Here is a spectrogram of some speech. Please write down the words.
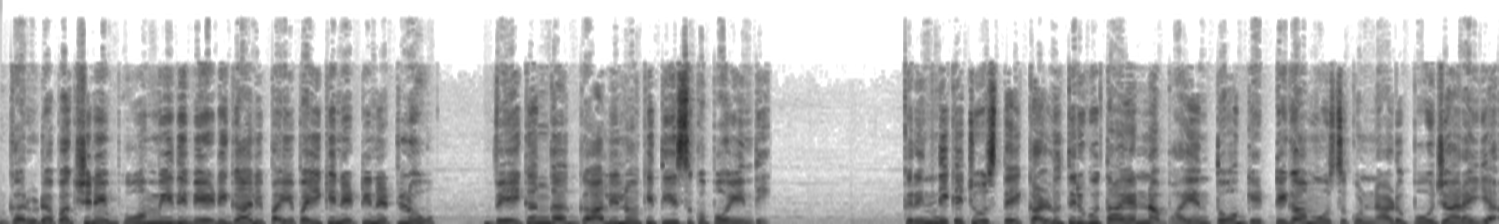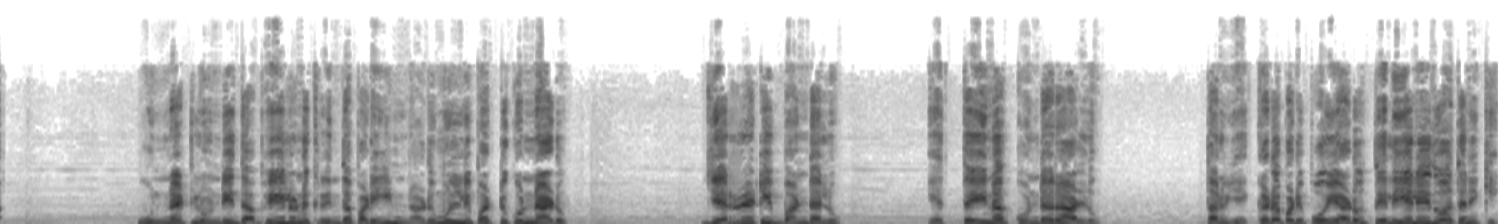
గరుడ పక్షిని భూమి మీది వేడిగాలి పైపైకి నెట్టినట్లు వేగంగా గాలిలోకి తీసుకుపోయింది. క్రిందికి చూస్తే కళ్ళు తిరుగుతాయన్న భయంతో గట్టిగా మూసుకున్నాడు పూజారయ్య. ఉన్నట్లుండి దభేలున క్రిందపడి నడుముల్ని పట్టుకున్నాడు. ఎర్రటి బండలు ఎత్తైన కొండరాళ్ళు. తను ఎక్కడ పడిపోయాడో తెలియలేదు అతనికి.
